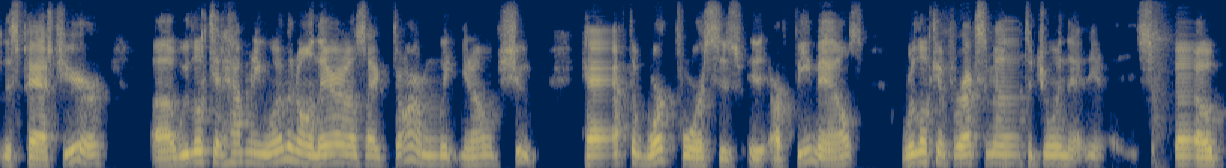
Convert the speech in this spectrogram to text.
this past year, uh, we looked at how many women on there, and I was like, darn, we, you know, shoot, half the workforce is, are females. We're looking for X amount to join that. You know, so,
